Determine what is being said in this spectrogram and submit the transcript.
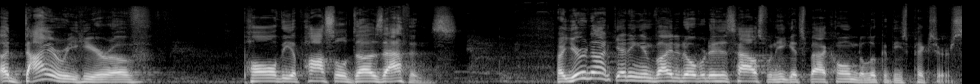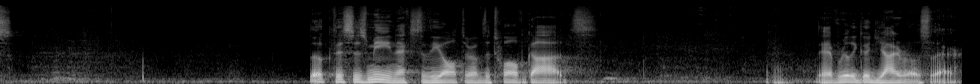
a diary here of Paul the Apostle does Athens. You're not getting invited over to his house when he gets back home to look at these pictures. Look, this is me next to the altar of the 12 gods. They have really good gyros there.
